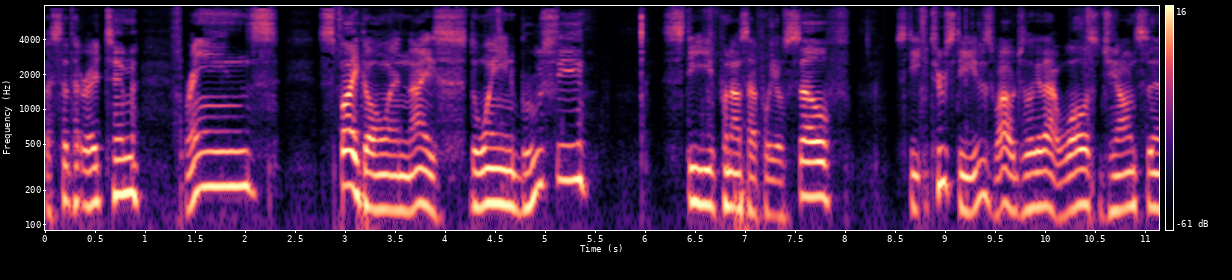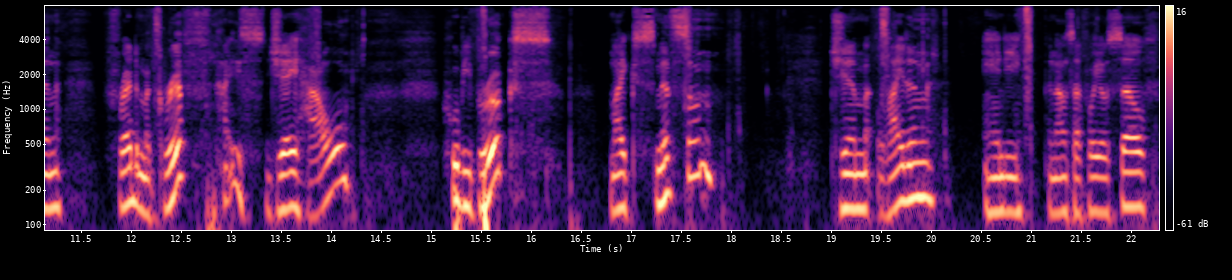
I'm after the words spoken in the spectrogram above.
I said that right. Tim Raines. Spike Owen. Nice. Dwayne Brucey. Steve. Pronounce that for yourself. Steve, two Steves. Wow, just look at that. Wallace Johnson. Fred McGriff. Nice. Jay Howell. Hubie Brooks. Mike Smithson, Jim Leiden, Andy, pronounce that for yourself.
